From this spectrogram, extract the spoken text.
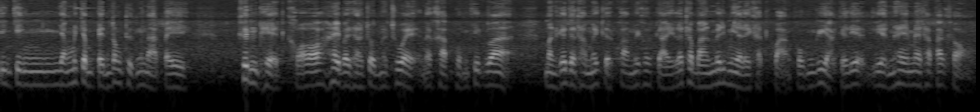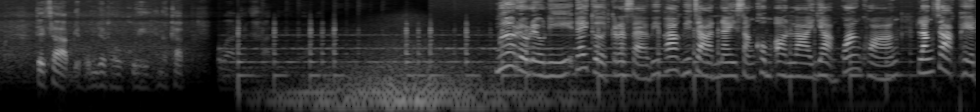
จริง ๆ ยังไม่จำเป็นต้องถึงขนาดไปขึ้นเพจขอให้ประชาชนมาช่วยนะครับ ผมคิดว่ามันก็จะทำให้เกิดความไม่เข้าใจ รัฐบาลไม่ได้มีอะไรขัดขวาง ผมก็อยากจะเรียนเรียนให้แม่ทัพภาคสองได้ทราบเดี๋ยวผมจะโทรคุยนะครับ เมื่อเร็วๆนี้ได้เกิดกระแสวิพากษ์วิจารณ์ในสังคมออนไลน์อย่างกว้างขวาง หลังจากเพจ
